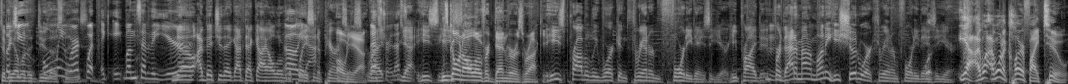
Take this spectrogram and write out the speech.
to but be able to do those only work what like eight months out of the year. No, I bet you they got that guy all over the Oh, place yeah. in appearances. Oh, yeah. right? That's true, that's yeah, true. he's, He's, going all over Denver as Rocky. He's probably working 340 days a year. He probably Hmm. for that amount of money, he should work 340 days a year. Yeah, I want to clarify too.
